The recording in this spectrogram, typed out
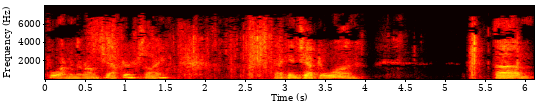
four. I'm in the wrong chapter. Sorry. Back in chapter one. Um,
